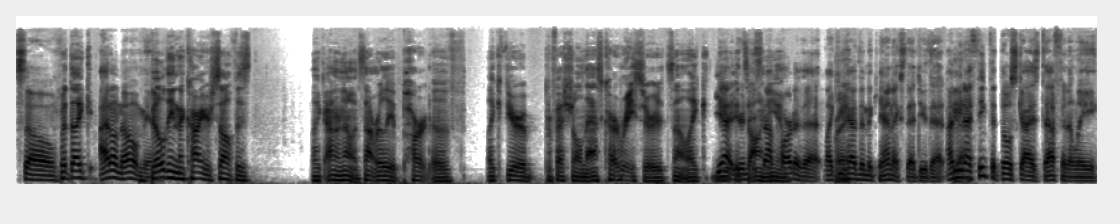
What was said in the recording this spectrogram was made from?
So, But like I don't know, man. building the car yourself is like I don't know. It's not really a part of like if you're a professional NASCAR racer, it's not like you- yeah, you're, it's it's, not you. part of that. Like Right. you have the mechanics that do that. I mean, I think that those guys definitely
